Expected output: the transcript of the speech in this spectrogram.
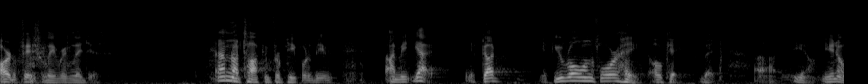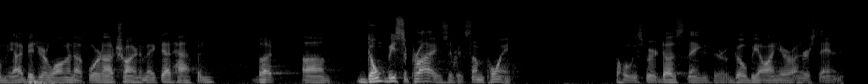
artificially religious. And I'm not talking for people to be, I mean, yeah, if God, if you roll on the floor, hey, okay, but uh, you know, you know me. I've been here long enough. We're not trying to make that happen, but um, don't be surprised if at some point the Holy Spirit does things that go beyond your understanding.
